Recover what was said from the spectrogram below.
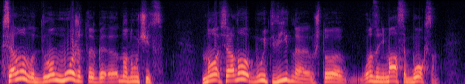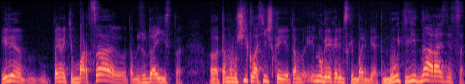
Все равно он может ну, научиться, но все равно будет видно, что он занимался боксом. Или, понимаете, борца, там, зюдаиста – Э, там обучить классической, там, ну, греко-римской борьбе. Это будет видна разница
